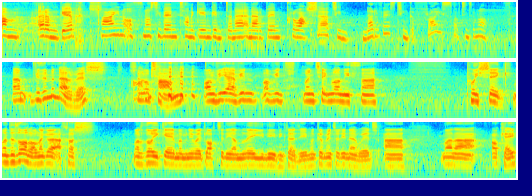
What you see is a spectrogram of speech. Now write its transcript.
am yr ymgyrch llain o wythnos i fynd tan y gêm gyntaf yna yn erbyn Croatia? Ti'n nerfus? Ti'n gyffroes? Fel ti'n teimlo? Um, fi ddim yn nerfus. Sa'n gwybod pam. Ond fi e, fi'n fi, fi, teimlo'n eitha pwysig. Mae'n diddorol, nag e? achos mae'r ddwy gêm yn mynd i weid lot i ni am le i ni, fi'n credu. Mae gymaint wedi newid, a mae yna, oce, okay,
